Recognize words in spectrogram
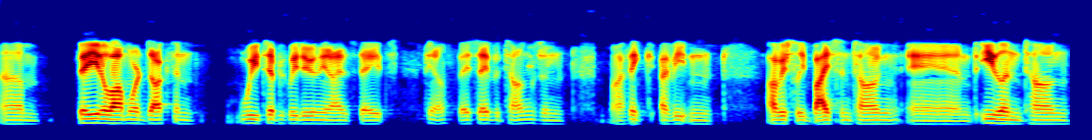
Um, they eat a lot more duck than we typically do in the United States. You know, they save the tongues, and I think I've eaten obviously bison tongue and eland tongue.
